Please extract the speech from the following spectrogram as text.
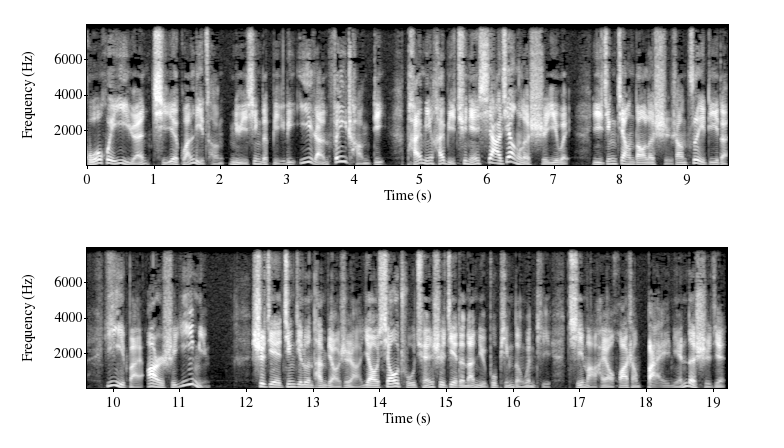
国会议员、企业管理层女性的比例依然非常低，排名还比去年下降了十一位，已经降到了史上最低的一百二十一名。世界经济论坛表示啊，要消除全世界的男女不平等问题，起码还要花上百年的时间。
